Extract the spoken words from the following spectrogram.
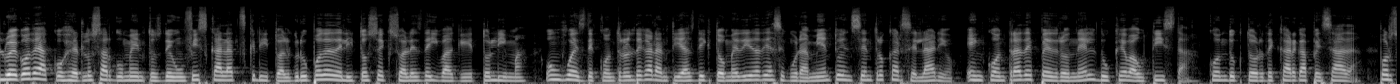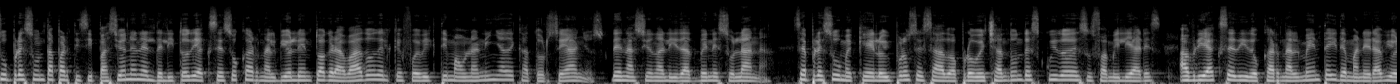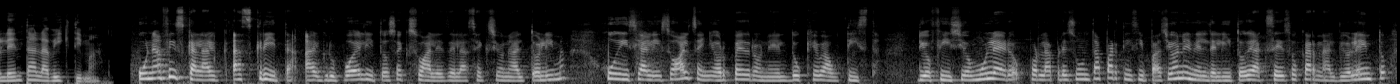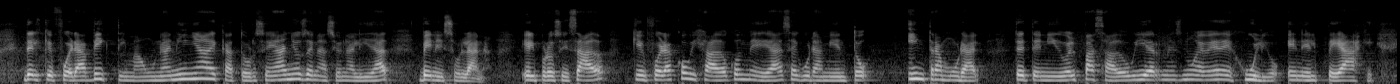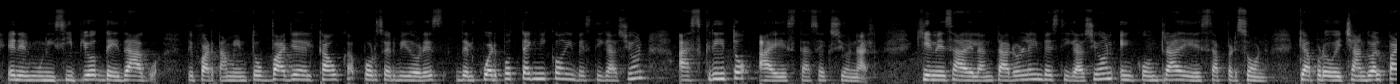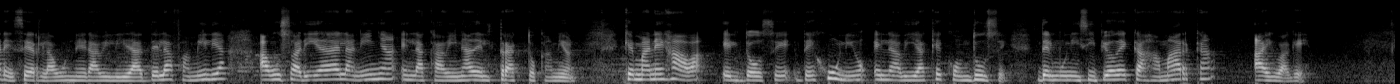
Luego de acoger los argumentos de un fiscal adscrito al grupo de delitos sexuales de Ibagué, Tolima, un juez de control de garantías dictó medida de aseguramiento en centro carcelario en contra de Pedronel Duque Bautista, conductor de carga pesada, por su presunta participación en el delito de acceso carnal violento agravado del que fue víctima una niña de 14 años, de nacionalidad venezolana, se presume que el hoy procesado, aprovechando un descuido de sus familiares, habría accedido carnalmente y de manera violenta a la víctima. Una fiscal adscrita al grupo de delitos sexuales de la seccional Tolima judicializó al señor Pedronel Duque Bautista, de oficio mulero, por la presunta participación en el delito de acceso carnal violento del que fuera víctima una niña de 14 años de nacionalidad venezolana. El procesado, quien fuera cobijado con medida de aseguramiento intramural, detenido el pasado viernes 9 de julio en el peaje, en el municipio de Dagua, departamento Valle del Cauca, por servidores del Cuerpo Técnico de Investigación adscrito a esta seccional, quienes adelantaron la investigación en contra de esta persona, que aprovechando al parecer la vulnerabilidad de la familia, abusaría de la niña en la cabina del tractocamión, que manejaba el 12 de junio en la vía que conduce del municipio de Cajamarca a.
